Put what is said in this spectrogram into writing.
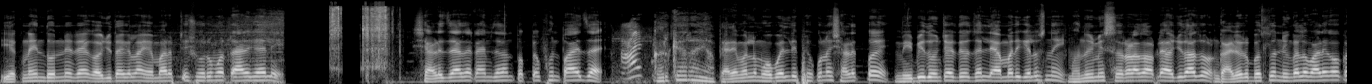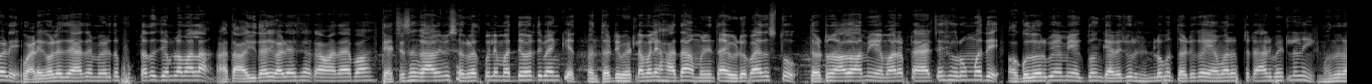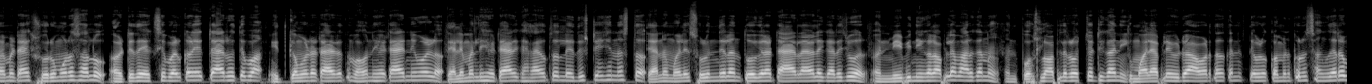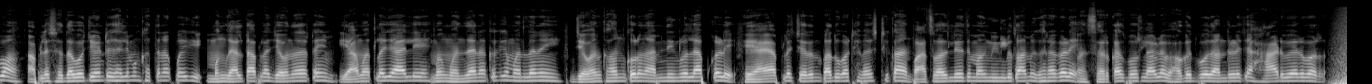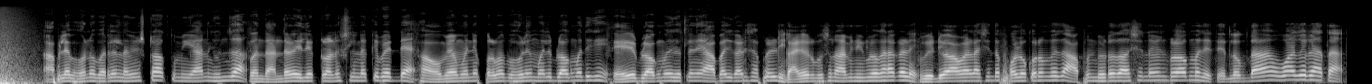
एक नाही दोन नाही डायरेक्ट अजिता गेला एम आर एफच्या शोरूमवर टायर घ्यायले शाळेत जायचा टाइम झाला आणि पप्पा फोन पाहायचा आहे कर काय राहा त्याला मला मोबाईल दे फेकून ना शाळेत पय मी बी दोन चार दिवस झाले लॅबमध्ये गेलोच नाही. म्हणून मी सरळ आलो आपल्या अजिताजवळ गाडीवर बसलो निघालो वाडेगावकडे. वाडेगावला जायचा मेळ तर फुकटाच जमला मला. आता अजिताची गाडी असेल का माझा आहे बा? त्याच्या संग आलो मी सगळ्यात पहिले मध्यवर्ती बँकेत. आणि तटी भेटला मला हा दहा म्हणजे त्या व्हिडिओ पाहत असतो. तटून आलो आम्ही एम आर एफ टायरच्या शोरूममध्ये. अगोदर बी आम्ही एक दोन गॅरेजवर हिंडलो पण तटी काही एम आर एफचं टायर भेटलं नाही. म्हणून आम्ही डायरेक्ट शोरूमवरच आलो. अटे तर एकशे बळकडे एक टायर होते बा. इतकं मोठं टायर भाऊन हे टायर निवडलं. त्याला म्हणले हे टायर घ्यायला होतं लेदूस टेन्शन नसतं त्यानं मला सोडून दिलं आणि तो गेला टायर लावायला गॅरेजवर आणि मी बी निघालो आपल्या मार्गानं आणि पोहोचलो आपल्या रोजच्या ठिकाणी. तुम्हाला आपले व्हिडिओ आवडतात का नाही तेवढं कमेंट करून सांगा रे बा. आपल्या सदाभाऊची एंट्री झाली मग खतरनाक पैकी. मग झालं तर आपला जेवणाचा टाइम या म्हटलं जे आले मग म्हणजा नका की म्हणलं नाही. जेवण खाऊन करून आम्ही निघलो लॅबकडे हे आहे आपलं चरण पादुका ठेवायचं ठिकाण. पाच वाजले होते मग निघलो तर आम्ही घराकडे. आणि सरकार पोहोचलो आपल्या भागत बोध दांदळेच्या हार्डवेअरवर आपल्या भाऊनं भरलेला नवीन स्टॉक तुम्ही यान घेऊन जा. पण दांदळ इलेक्ट्रॉनिक्सला नक्की भेट द्या. हा ओम्या म्हणे प्रमोद भाऊले मला ब्लॉगमध्ये घे. त्याही ब्लॉगमध्ये घेतल्याने आबाची गाडी सापडली. गाडीवर बसून आम्ही निघलो घराकडे. व्हिडिओ आवडला असेल तर फॉलो करून घेजा आपण भेटू असे नवीन ब्लॉगमध्ये ते लोकदा वाजवले आता.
